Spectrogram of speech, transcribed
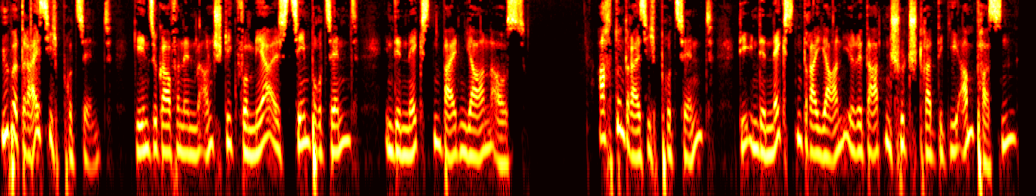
Über 30 Prozent gehen sogar von einem Anstieg von mehr als 10 Prozent in den nächsten beiden Jahren aus. 38 Prozent, die in den nächsten drei Jahren ihre Datenschutzstrategie anpassen,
